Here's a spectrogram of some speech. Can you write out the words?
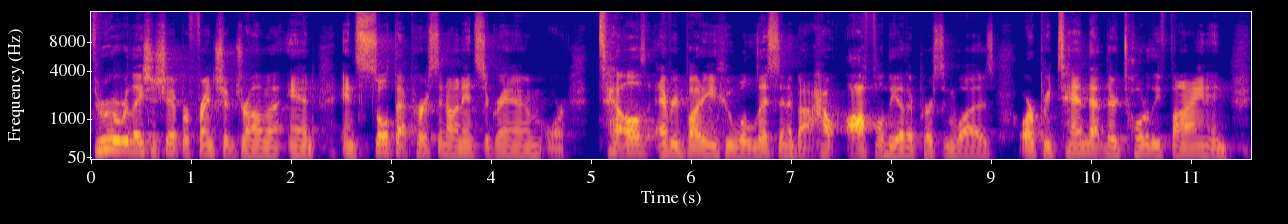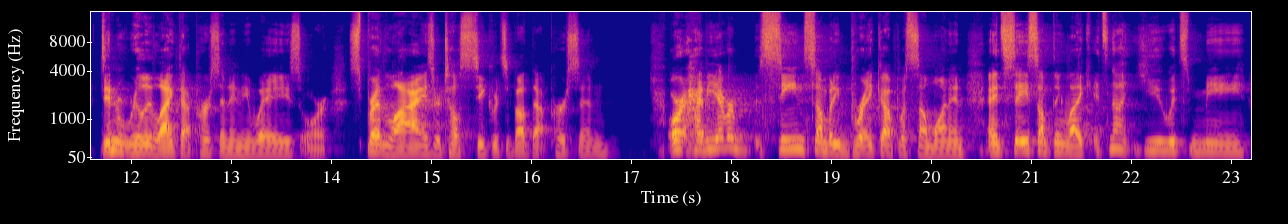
through a relationship or friendship drama and insult that person on Instagram or tell everybody who will listen about how awful the other person was or pretend that they're totally fine and didn't really like that person, anyways, or spread lies or tell secrets about that person? Or have you ever seen somebody break up with someone and, and say something like, it's not you, it's me,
